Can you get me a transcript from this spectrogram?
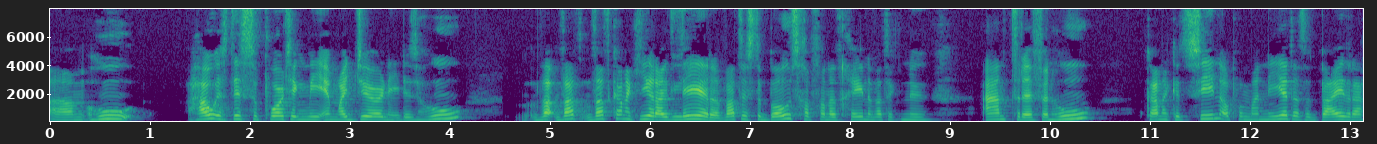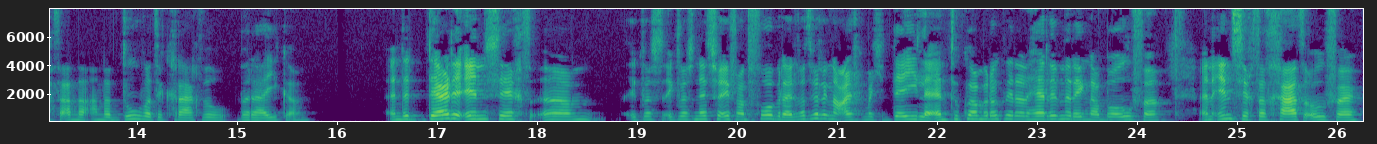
Um, hoe, how is this supporting me in my journey? Dus hoe, wat, wat, kan ik hieruit leren? Wat is de boodschap van datgene wat ik nu aantref? En hoe kan ik het zien op een manier dat het bijdraagt aan, de, aan dat doel wat ik graag wil bereiken? En de derde inzicht, um, ik, was, ik was net zo even aan het voorbereiden. Wat wil ik nou eigenlijk met je delen? En toen kwam er ook weer een herinnering naar boven. Een inzicht dat gaat over,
